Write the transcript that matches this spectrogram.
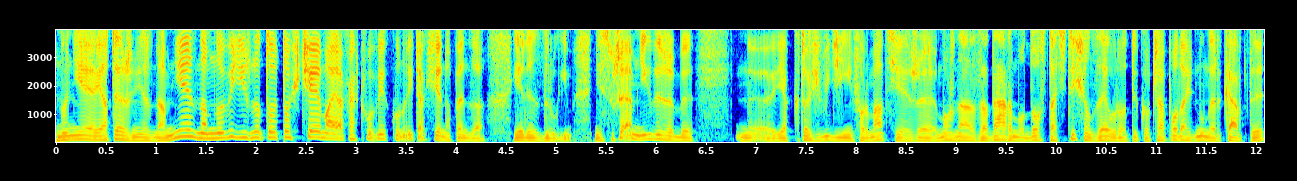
No nie, ja też nie znam. Nie znam, no widzisz, no to, to ściema jakaś człowieku, no i tak się napędza jeden z drugim. Nie słyszałem nigdy, żeby yy, jak ktoś widzi informację, że można za darmo dostać tysiąc euro, tylko trzeba podać numer karty,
